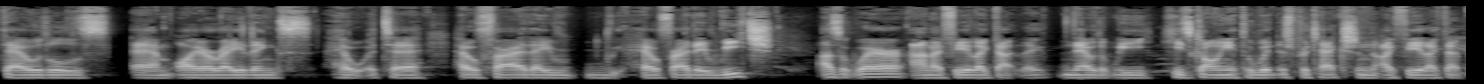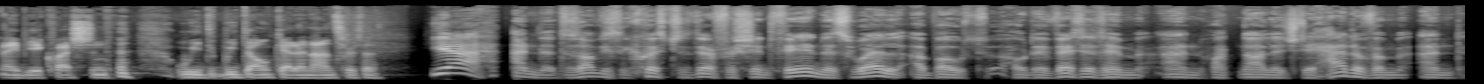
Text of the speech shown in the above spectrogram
Dowdall's um, IRA links how to how far they how far they reach as it were and I feel like that like, now that we he's going into witness protection I feel like that may be a question we we don't get an answer to Yeah, and there's obviously questions there for Sinn Féin as well about how they vetted him and what knowledge they had of him and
